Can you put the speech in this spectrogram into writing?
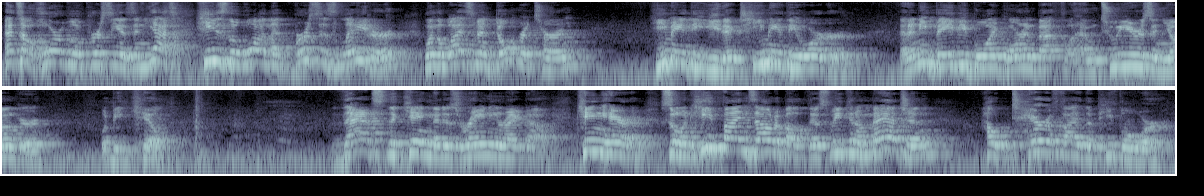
That's how horrible a person he is. And yes, he's the one that verses later, when the wise men don't return, he made the edict, he made the order that any baby boy born in Bethlehem, two years and younger, would be killed. That's the king that is reigning right now, King Herod. So when he finds out about this, we can imagine how terrified the people were.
